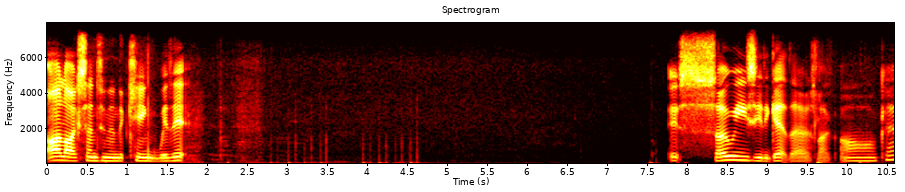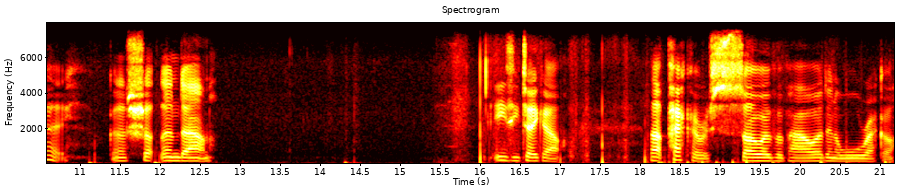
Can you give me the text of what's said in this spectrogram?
I like sending in the king with it. It's so easy to get there. It's like okay, gonna shut them down. Easy takeout. That P.E.K.K.A is so overpowered in a wall wrecker.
